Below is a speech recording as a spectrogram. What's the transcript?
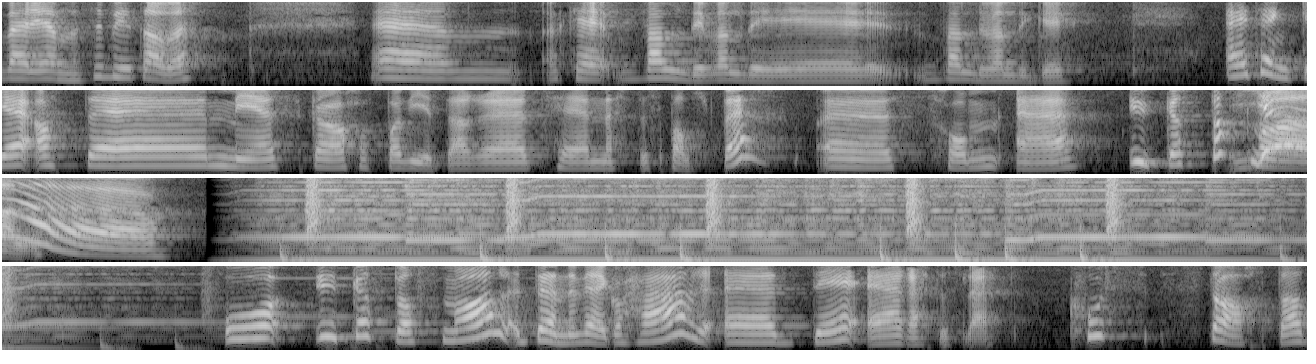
hver eneste bit av det. Um, OK, veldig, veldig, veldig, veldig gøy. Jeg tenker at eh, vi skal hoppe videre til neste spalte, eh, som er ukas spørsmål. Yeah! Og ukas spørsmål denne uka her, eh, det er rett og slett Hvordan starta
